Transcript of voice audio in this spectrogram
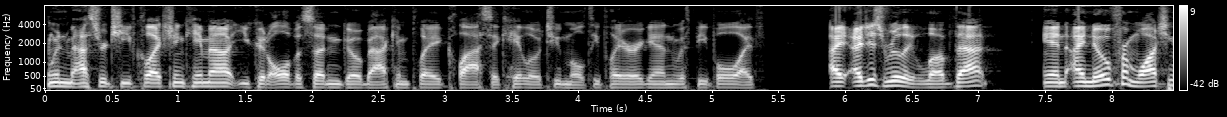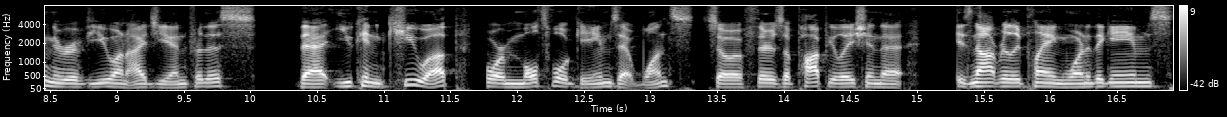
when Master Chief Collection came out, you could all of a sudden go back and play classic Halo 2 multiplayer again with people. I, I, I just really love that. And I know from watching the review on IGN for this that you can queue up for multiple games at once. So if there's a population that is not really playing one of the games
